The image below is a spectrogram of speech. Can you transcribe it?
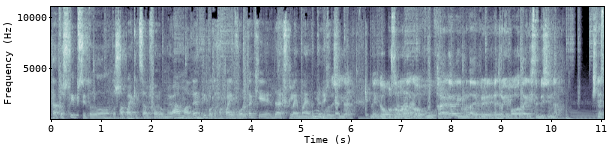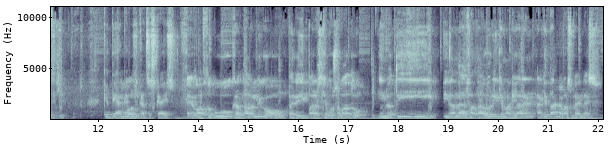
θα το στύψει το, το σαπάκι της Αλφα Ρωμαίο. Άμα δεν, τίποτα. Θα πάει βόλτα και εντάξει, κλαϊμάει δεν τρέχει. Ναι, ναι όπως το Μονακό που τράκαρε και μετά έτρωγε παγωτάκι στην πισίνα. Πιέστηκε. Και τι αν λοιπόν, κάτσε σκάεις. Εγώ αυτό που κρατάω λίγο περί Παρασκευού Σαββάτου είναι ότι είδαμε Αλφα Τάουρι και Μαγκλάρεν αρκετά ανεβασμένες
